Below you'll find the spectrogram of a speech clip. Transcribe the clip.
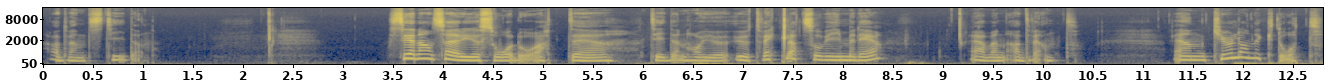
adventstiden. Sedan så är det ju så då att eh, tiden har ju utvecklats och vi med det även advent. En kul anekdot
